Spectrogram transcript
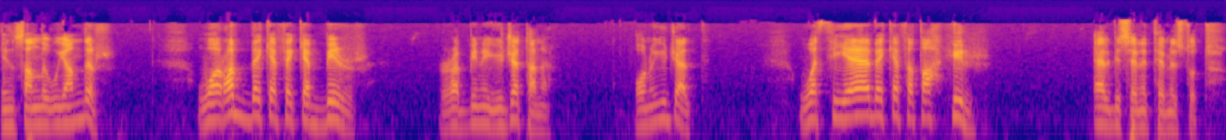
İnsanlığı uyandır. Ve rabbeke fekebbir. Rabbini yüce tanı. Onu yücelt. Ve thiyâbeke fetahhir. Elbiseni temiz tut.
